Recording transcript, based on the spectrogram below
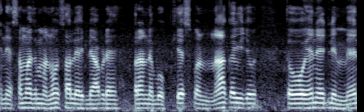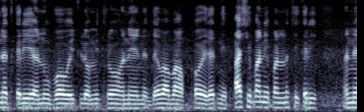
એને સમાજમાં ન ચાલે એટલે આપણે પ્રાણને બહુ ખેસ પણ ના કરવી જોઈએ. તો એને એટલી મહેનત કરીએ અનુભવ એટલો મિત્રો અને એને દવામાં કોઈ જાતની પાછી પાની પણ નથી કરી. અને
